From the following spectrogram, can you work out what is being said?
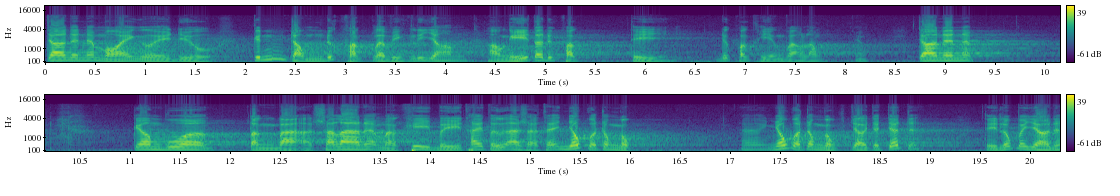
cho nên đó, mọi người đều kính trọng đức phật là vì lý do họ nghĩ tới đức phật thì đức phật hiện vào lòng. Cho nên đó, cái ông vua tần bà sa la đó, mà khi bị thái tử a xà thế nhốt ở trong ngục ờ, nhốt ở trong ngục chờ cho chết thì lúc bây giờ đó,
